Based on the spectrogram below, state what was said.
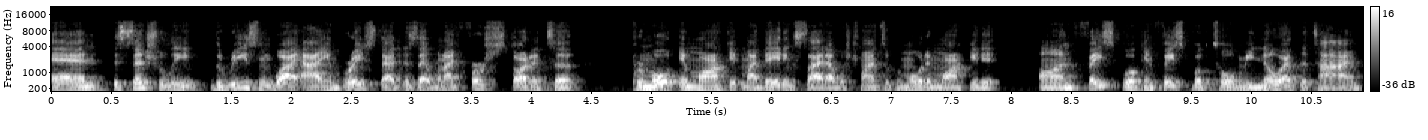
And essentially, the reason why I embraced that is that when I first started to promote and market my dating site, I was trying to promote and market it on Facebook, and Facebook told me no at the time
